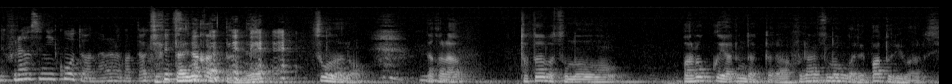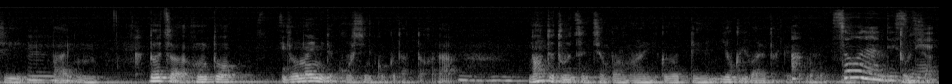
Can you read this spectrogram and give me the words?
ね、フランスに行こうとはならなかったわけです絶対なかったね。そうなの。だから例えばそのバロックやるんだったらフランスの方がレパートリーはあるし、いっぱい、うん。ドイツは本当いろんな意味で後進国だったから、うんうん。なんでドイツにチャンパン習いに行くのってよく言われたけどそうなんですね。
